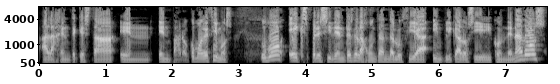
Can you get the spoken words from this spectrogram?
a la gente que está en, en paro. Como decimos, hubo expresidentes de la Junta de Andalucía implicados y condenados.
